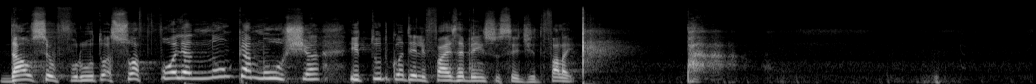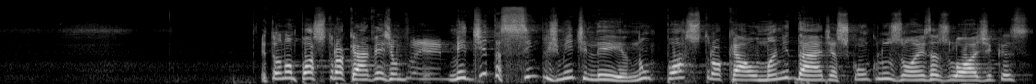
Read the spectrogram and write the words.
dá o seu fruto, a sua folha nunca murcha e tudo quanto ele faz é bem sucedido. Fala aí. Então não posso trocar, vejam, medita simplesmente leia. Não posso trocar a humanidade, as conclusões, as lógicas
